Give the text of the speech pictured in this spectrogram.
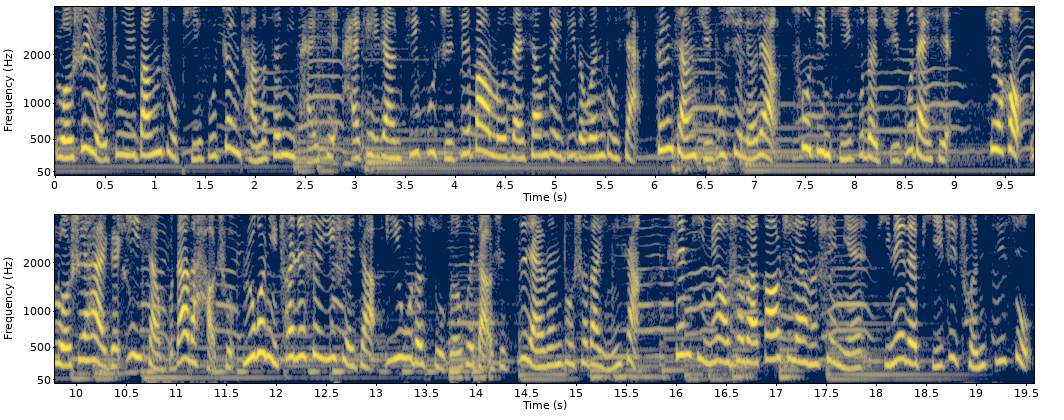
裸睡有助于帮助皮肤正常的分泌排泄，还可以让肌肤直接暴露在相对低的温度下，增强局部血流量，促进皮肤的局部代谢。最后，裸睡还有一个意想不到的好处：如果你穿着睡衣睡觉，衣物的阻隔会导致自然温度受到影响，身体没有受到高质量的睡眠，体内的皮质醇激素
